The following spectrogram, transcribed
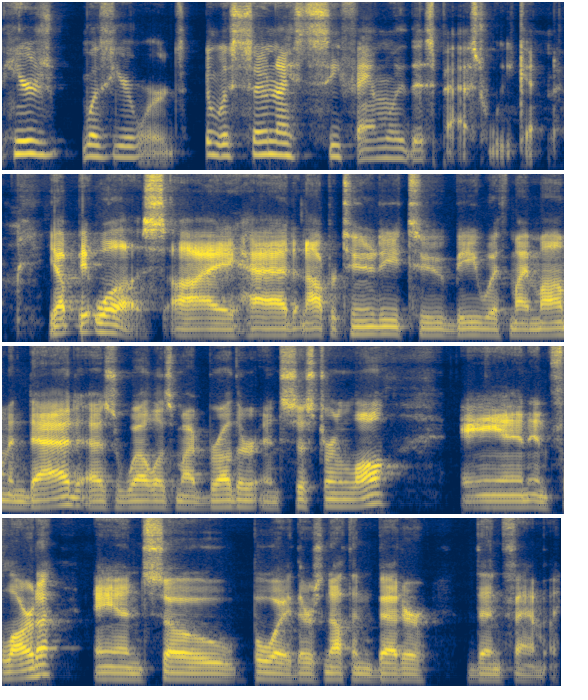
here's was your words. It was so nice to see family this past weekend. Yep, it was. I had an opportunity to be with my mom and dad, as well as my brother and sister in law, and in Florida. And so, boy, there's nothing better than family.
